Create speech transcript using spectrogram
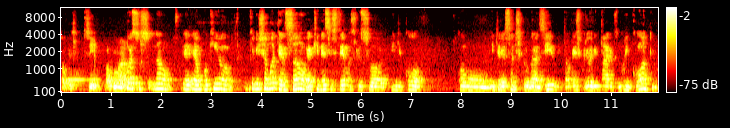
Talvez, sim, alguma... Posso, não, é, é um pouquinho... O que me chamou a atenção é que nesses temas que o senhor indicou como interessantes para o Brasil e talvez prioritários no encontro,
